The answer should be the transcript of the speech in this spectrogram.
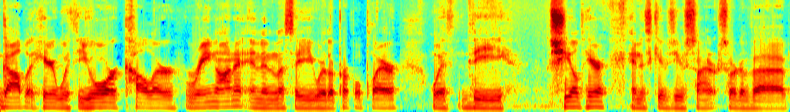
goblet here with your color ring on it, and then let's say you were the purple player with the shield here, and this gives you sort of a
